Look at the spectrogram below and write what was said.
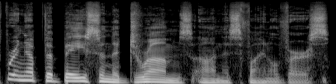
bring up the bass and the drums on this final verse.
